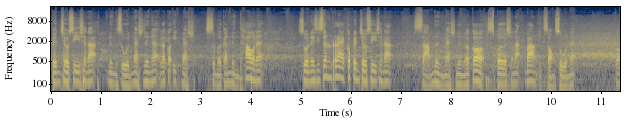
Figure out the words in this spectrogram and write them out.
เป็นเชลซีชนะ 1-0 แมชหนึ่งนะแล้วก็อีกแมชเสมอกัน 1 เท่านะ ส่วนในซีซั่นแรกก็เป็นเชลซีชนะ 3-1 แมชหนึ่งแล้วก็สเปอร์ชนะบ้างอีก 2-0 นะ ก็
